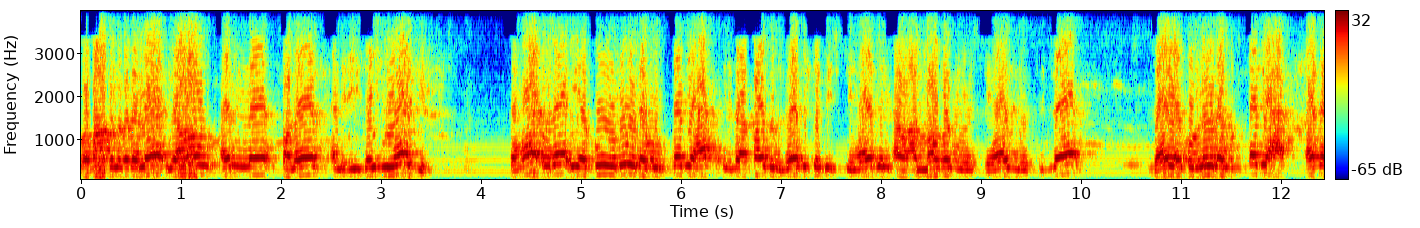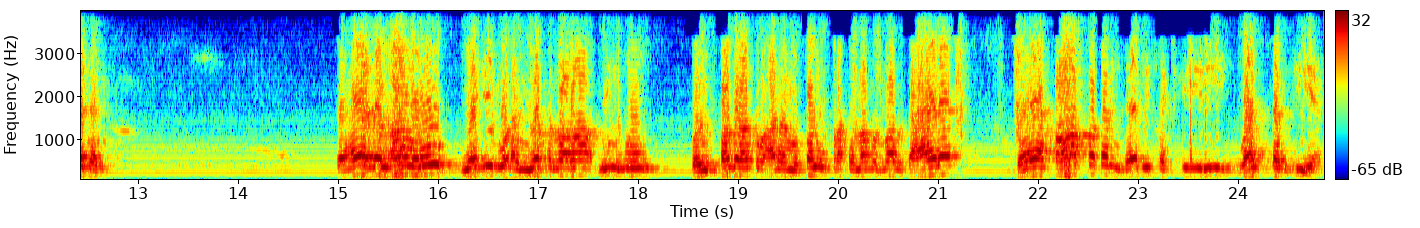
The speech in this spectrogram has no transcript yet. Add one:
وبعض العلماء يروا أن صلاة العيدين واجب. فهؤلاء يكونون مبتدعة إذا قالوا ذلك باجتهاد أو عن نظر واجتهاد واستدلال لا يكونون مبتدعة أبدا. فهذا الأمر يجب أن يحذر منه ويستدرك على المصنف رحمه الله تعالى خاصة لا بالتكفير والتبديع.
